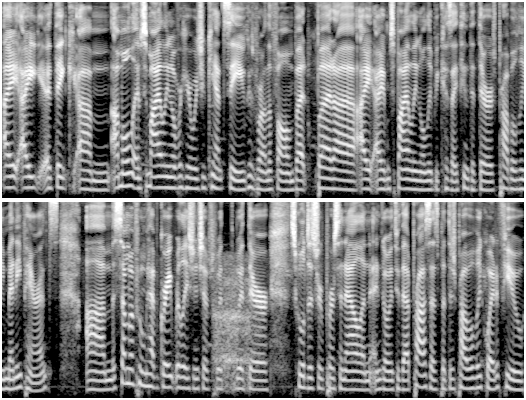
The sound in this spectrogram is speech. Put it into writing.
I, I, I think um, I'm only I'm smiling over here, which you can't see because we're on the phone. But but uh, I I'm smiling only because I think that there's probably many parents, um, some of whom have great relationships with, with their school district personnel and, and going through that process. But there's probably quite a few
